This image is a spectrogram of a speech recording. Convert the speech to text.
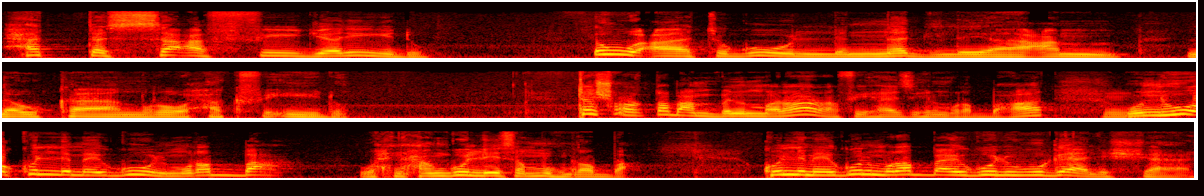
حتى السعف في جريده. اوعى تقول للندل يا عم لو كان روحك في ايده. تشعر طبعا بالمرارة في هذه المربعات وإن هو كل ما يقول مربع وإحنا هنقول ليه سموه مربع كل ما يقول مربع يقول وقال الشاعر.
